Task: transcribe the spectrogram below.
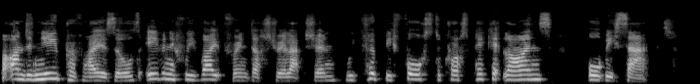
But under new proposals, even if we vote for industrial action, we could be forced to cross picket lines or be sacked.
